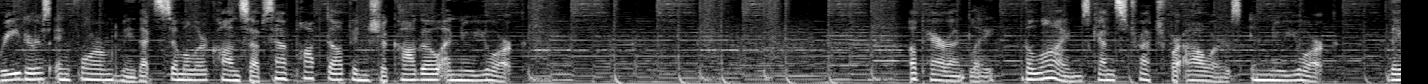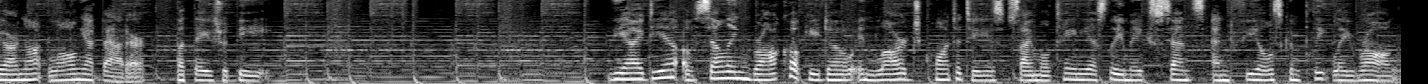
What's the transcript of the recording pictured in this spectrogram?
readers informed me that similar concepts have popped up in Chicago and New York. Apparently, the lines can stretch for hours in New York. They are not long at batter, but they should be. The idea of selling raw cookie dough in large quantities simultaneously makes sense and feels completely wrong.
